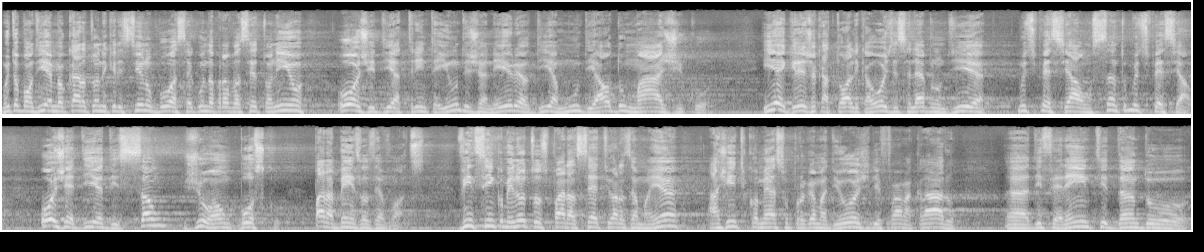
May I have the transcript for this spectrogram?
Muito bom dia, meu caro Tony Cristino. Boa segunda para você, Toninho. Hoje, dia 31 de janeiro, é o Dia Mundial do Mágico. E a Igreja Católica hoje celebra um dia muito especial, um santo muito especial. Hoje é dia de São João Bosco. Parabéns aos devotos. 25 minutos para as 7 horas da manhã. A gente começa o programa de hoje de forma, claro, uh, diferente, dando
